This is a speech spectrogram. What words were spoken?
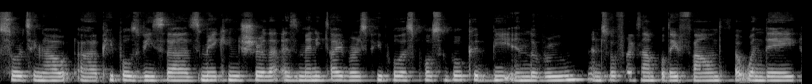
sorting out uh, people's visas, making sure that as many diverse people as possible could be in the room. And so, for example, they found that when they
